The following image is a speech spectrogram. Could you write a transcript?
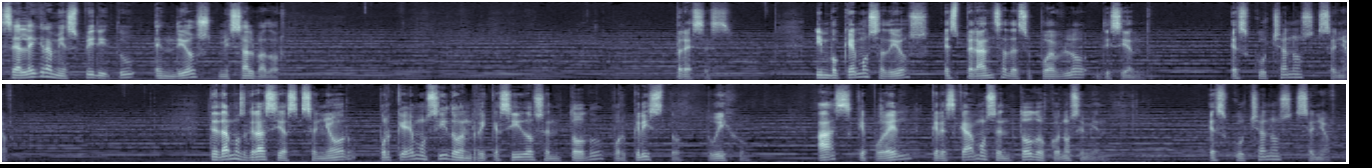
Se alegra mi espíritu en Dios mi Salvador. Preces. Invoquemos a Dios, esperanza de su pueblo, diciendo, Escúchanos, Señor. Te damos gracias, Señor, porque hemos sido enriquecidos en todo por Cristo, tu Hijo. Haz que por Él crezcamos en todo conocimiento. Escúchanos, Señor.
